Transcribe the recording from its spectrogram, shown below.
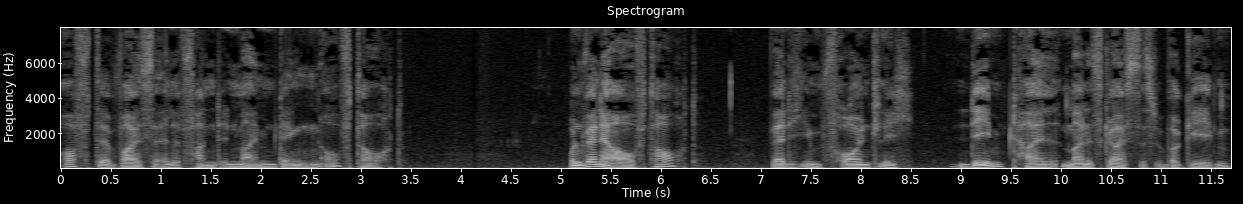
oft der weiße Elefant in meinem Denken auftaucht. Und wenn er auftaucht, werde ich ihm freundlich dem Teil meines Geistes übergeben,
